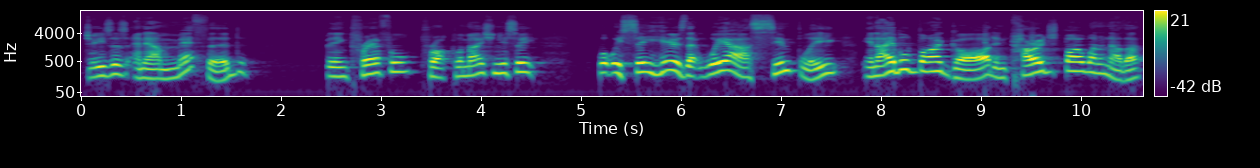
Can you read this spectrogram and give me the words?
Jesus, and our method, being prayerful proclamation, you see, what we see here is that we are simply enabled by God, encouraged by one another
